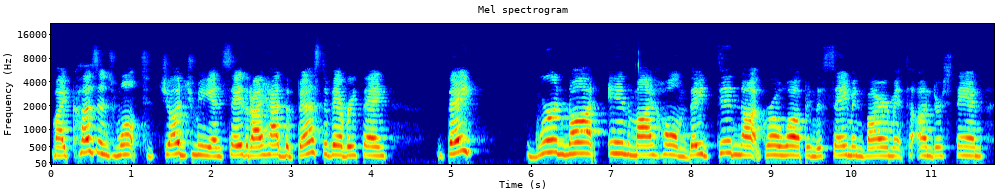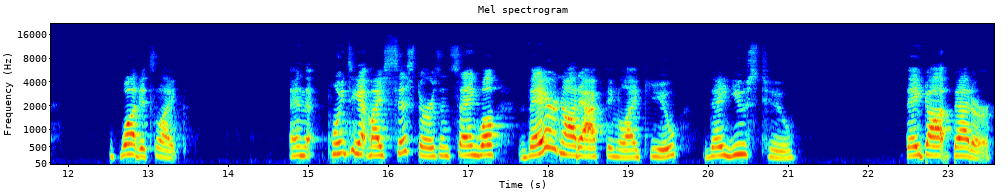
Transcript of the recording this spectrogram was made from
My cousins want to judge me and say that I had the best of everything. They were not in my home. They did not grow up in the same environment to understand what it's like. And pointing at my sisters and saying, well, they're not acting like you. They used to. They got better.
